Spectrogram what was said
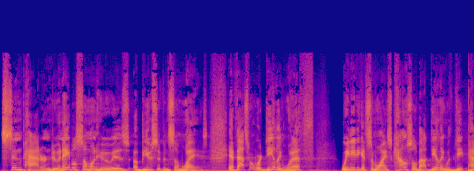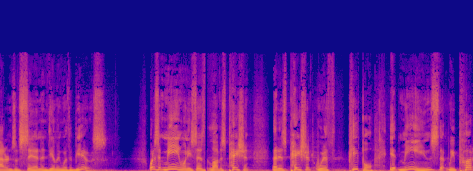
sin pattern, to enable someone who is abusive in some ways. If that's what we're dealing with, we need to get some wise counsel about dealing with deep patterns of sin and dealing with abuse. What does it mean when he says that love is patient, that is patient with people? It means that we put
